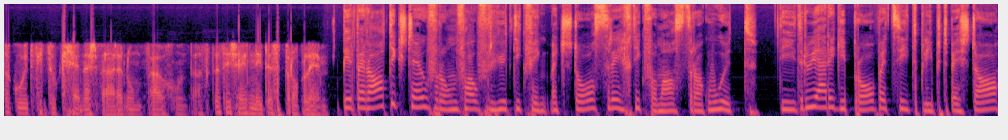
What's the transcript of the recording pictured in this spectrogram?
so gut wie zu keinen schweren Unfall kommt. Also das ist eigentlich nicht das Problem. Bei der Beratungsstelle für Unfallverhütung findet man die Stossrichtung vom Astra gut. Die dreijährige Probezeit bleibt bestehen.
